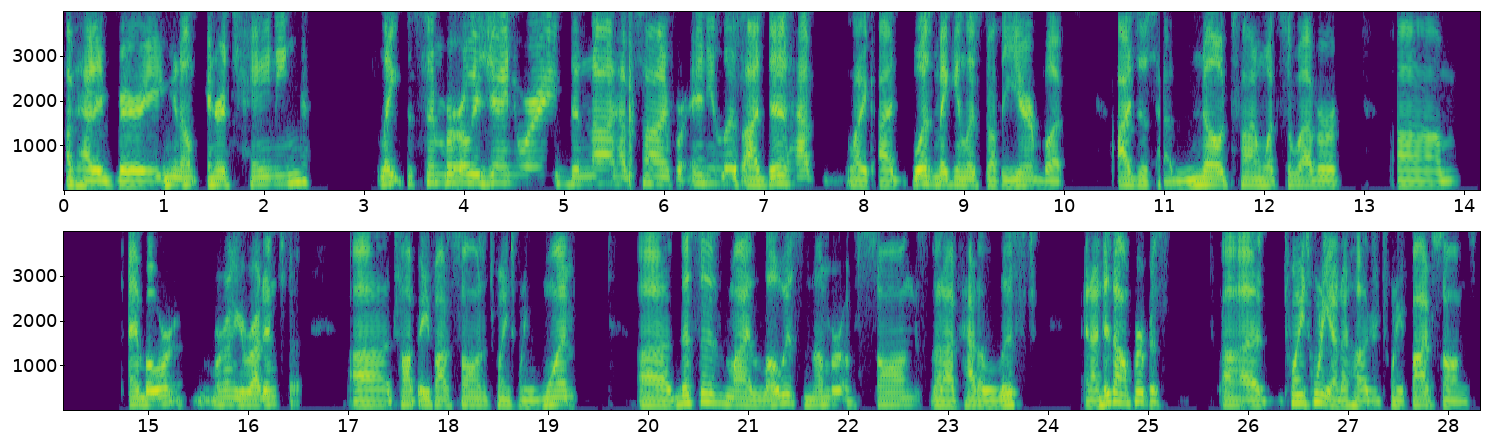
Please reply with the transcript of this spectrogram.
I've had a very you know entertaining late December, early January. Did not have time for any lists. I did have like I was making lists throughout the year, but I just had no time whatsoever. Um, and but we're we're gonna get right into it. Uh, top 85 songs of 2021. Uh, this is my lowest number of songs that I've had a list, and I did that on purpose. Uh, 2020 I had 125 songs.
